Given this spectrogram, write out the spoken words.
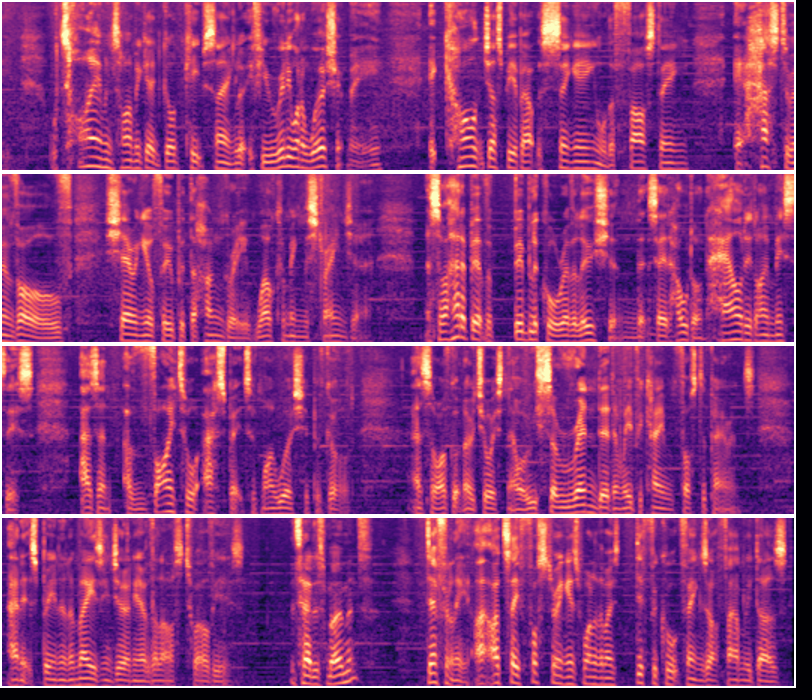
Well, time and time again, God keeps saying, look, if you really want to worship me, it can't just be about the singing or the fasting. It has to involve sharing your food with the hungry, welcoming the stranger. And so I had a bit of a biblical revolution that said, hold on, how did I miss this as an, a vital aspect of my worship of God? And so I've got no choice now. We surrendered and we became foster parents. And it's been an amazing journey over the last 12 years. It's had its moments? Definitely. I'd say fostering is one of the most difficult things our family does.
